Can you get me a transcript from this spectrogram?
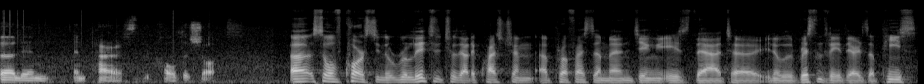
Berlin and Paris, that call the shots. Uh, so of course, you know, related to that question, uh, Professor Men Jing, is that uh, you know recently there is a piece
